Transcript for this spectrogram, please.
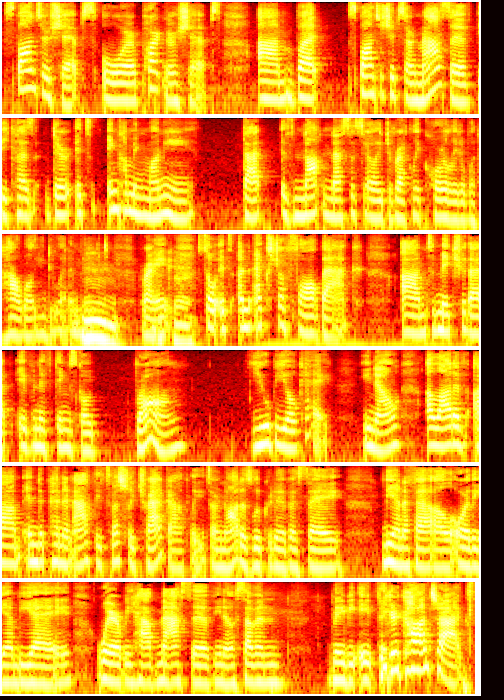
sponsorships or partnerships um, but sponsorships are massive because they're it's incoming money that is not necessarily directly correlated with how well you do at a meet, mm, right? Okay. So it's an extra fallback um, to make sure that even if things go wrong, you'll be okay. You know, a lot of um, independent athletes, especially track athletes, are not as lucrative as, say, the NFL or the NBA, where we have massive, you know, seven, maybe eight figure contracts.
